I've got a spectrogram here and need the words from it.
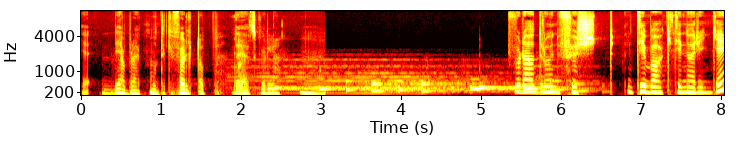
jeg, jeg blei på en måte ikke fulgt opp det jeg skulle. Mm. For da dro hun først tilbake til Norge,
